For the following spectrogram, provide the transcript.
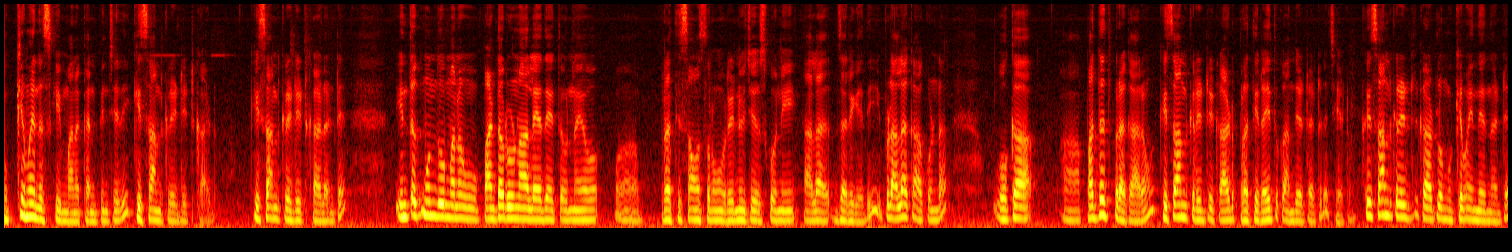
ముఖ్యమైన స్కీమ్ మనకు కనిపించేది Kisan credit card. Kisan credit card అంటే ఇంతకుముందు మనం పంట రుణాలు ఏదైతే ఉన్నాయో ప్రతి సంవత్సరం రెన్యూ చేసుకొని అలా జరిగేది. ఇప్పుడు అలా కాకుండా ఒక పద్ధతి ప్రకారం కిసాన్ క్రెడిట్ కార్డు ప్రతి రైతుకు అందేటట్టుగా చేయడం కిసాన్ క్రెడిట్ కార్డులో ముఖ్యమైనది ఏంటంటే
